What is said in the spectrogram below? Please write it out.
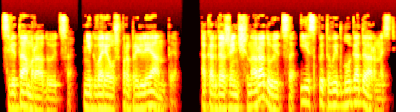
Цветам радуются, не говоря уж про бриллианты. А когда женщина радуется и испытывает благодарность,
